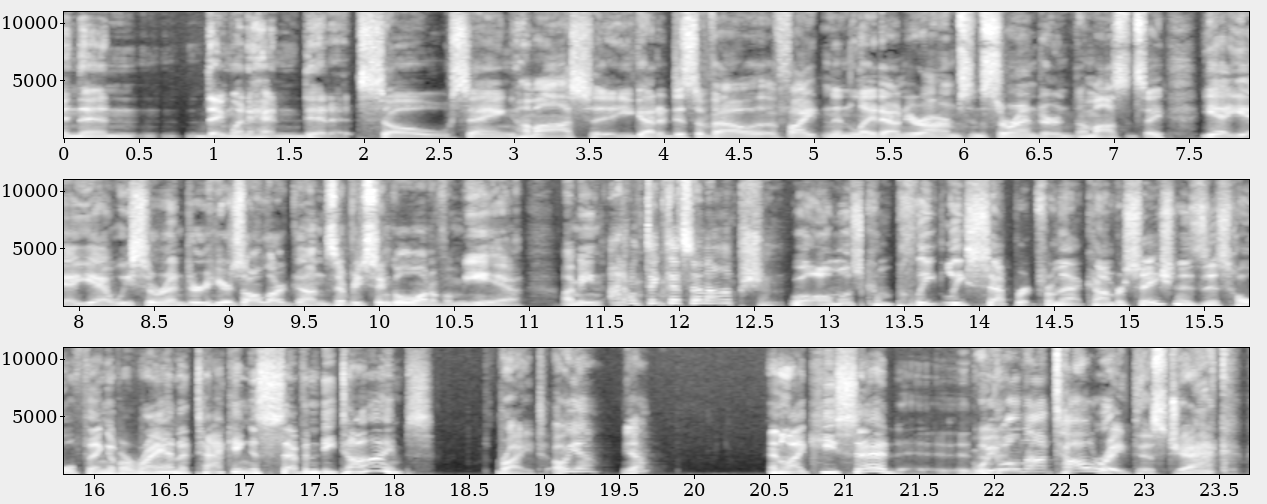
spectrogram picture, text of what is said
And then they went ahead and did it. So saying, Hamas, uh, you got to disavow fighting and lay down your arms and surrender. And Hamas would say, yeah, yeah, yeah, we surrender. Here's all our guns, every single one of them. Yeah. I mean, I don't think that's an option. Well, almost completely separate from that conversation is this whole thing of Iran attacking us 70 times. Right. Oh, yeah. Yeah. And like he said, we will not tolerate this, Jack,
